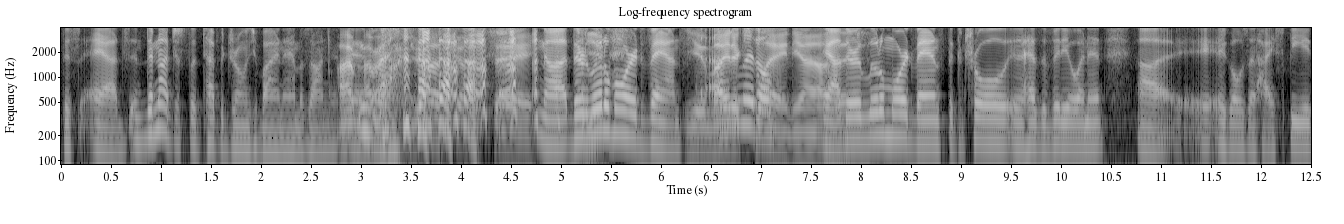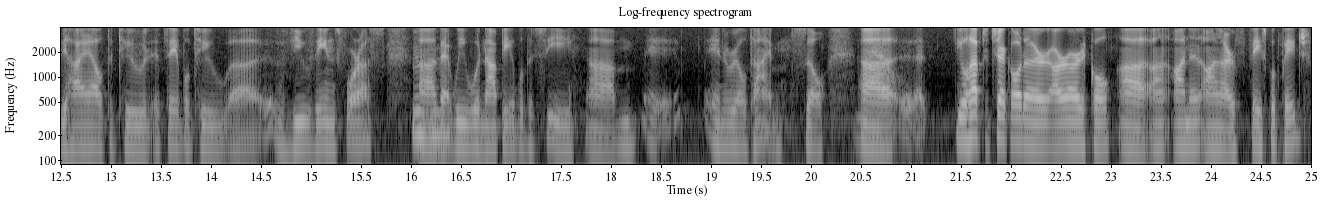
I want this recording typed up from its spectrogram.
this adds. And they're not just the type of drones you buy on Amazon. I'm, I'm just gonna say. No, they're a little more advanced. You might a explain, yeah. Yeah, this. they're a little more advanced. The control it has a video in it. Uh, it. it. goes at high speed, high altitude. It's able to uh, view things for us uh, mm-hmm. that we would not be able to see. Um, in real time. So uh, wow you'll have to check out our, our article uh, on, on, it on our Facebook page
